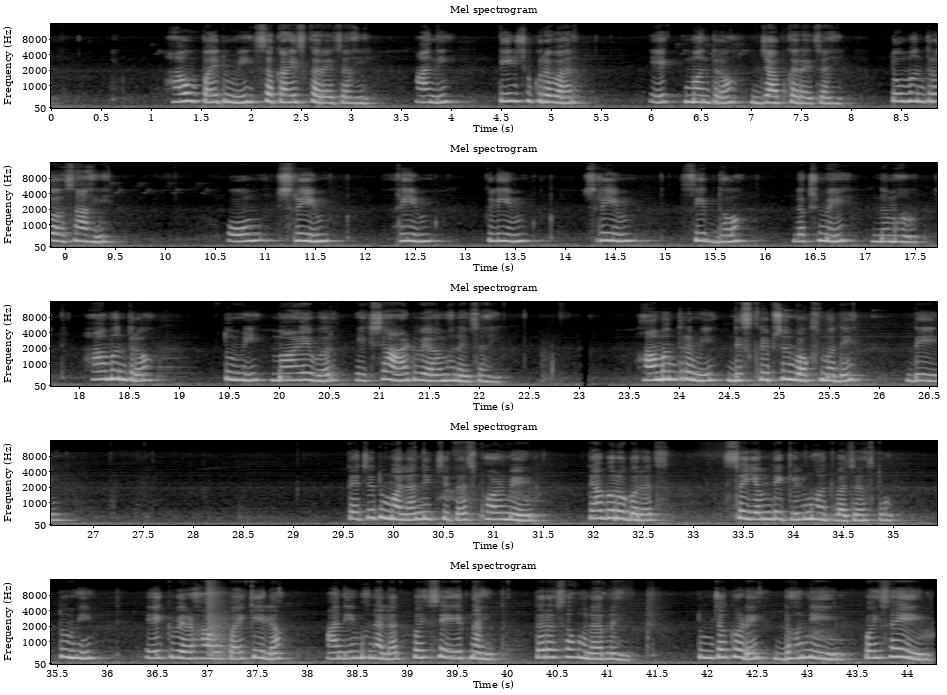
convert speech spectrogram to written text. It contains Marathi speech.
हा उपाय तुम्ही सकाळीच करायचा आहे आणि तीन शुक्रवार एक मंत्र जाप करायचा आहे. तो मंत्र असा आहे. ओम श्रीम ह्रीम क्लीम श्रीम सिद्ध लक्ष्मे नमः. हा मंत्र तुम्ही माळेवर एकशे आठ वेळा म्हणायचा आहे. हा मंत्र मी डिस्क्रिप्शन बॉक्समध्ये देईन. त्याचे तुम्हाला निश्चितच फळ मिळेल. त्याबरोबरच संयम देखील महत्त्वाचा असतो. तुम्ही एक वेळ हा उपाय केला आणि म्हणालात पैसे येत नाहीत. तर असं होणार नाही. तुमच्याकडे धन येईल पैसा येईल.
